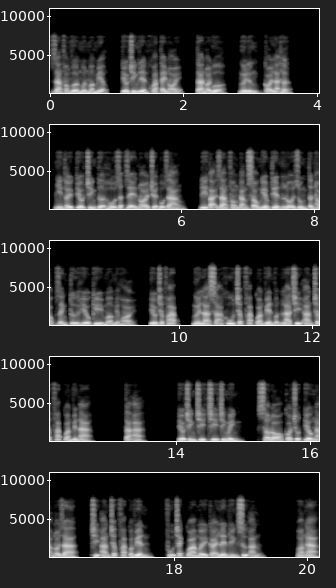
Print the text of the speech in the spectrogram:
Giang phong vừa muốn mở miệng tiêu chính liền khoát tay nói, ta nói đùa, ngươi đừng coi là thật. Nhìn thấy tiêu chính tựa hồ rất dễ nói chuyện bộ dáng, đi tại giang phong đằng sau nghiêm thiên lỗi dùng tân học danh từ hiếu kỳ mở miệng hỏi tiêu chấp pháp, ngươi là xã khu chấp pháp quan viên vẫn là chị an chấp pháp quan viên a? Ta à. Tiêu chính chỉ chỉ chính mình, sau đó có chút kiêu ngạo nói ra chị an chấp pháp quan viên, phụ trách qua mấy cái lên hình sự án. Hoa nga.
